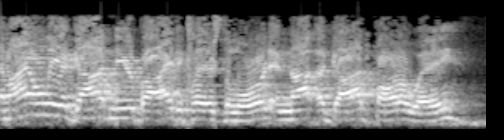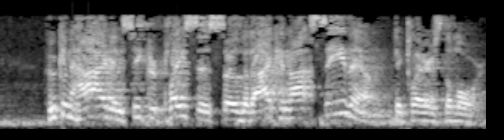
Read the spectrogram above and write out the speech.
Am I only a God nearby, declares the Lord, and not a God far away? Who can hide in secret places so that I cannot see them, declares the Lord?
